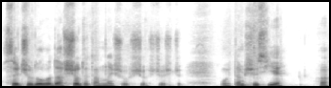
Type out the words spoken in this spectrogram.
Все чудово, да? Що ти там знайшов? Що, що, що? Ой, там щось є. Ха.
